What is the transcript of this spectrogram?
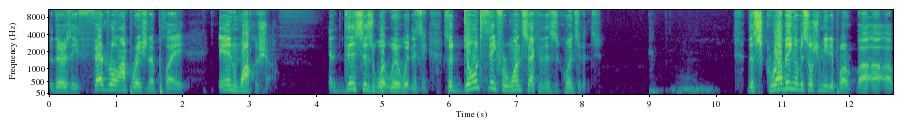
that there is a federal operation at play in Waukesha. And this is what we're witnessing. So don't think for one second this is coincidence. The scrubbing of his social media pro, uh, uh,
